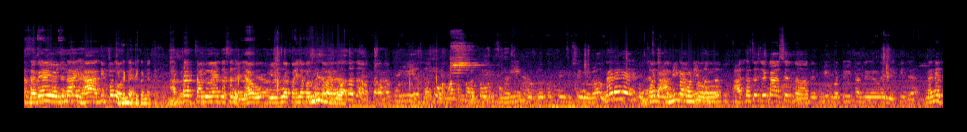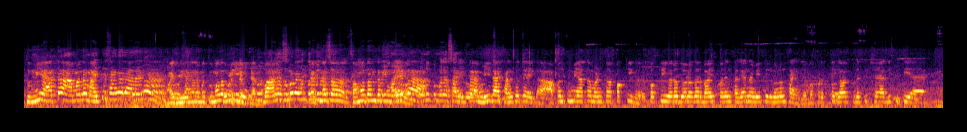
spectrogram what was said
सगळ्या योजना ह्या आधी पण होत्या. आताच चालू आहे तसं नाही. ह्या योजना पहिल्यापासून पण आम्ही काय म्हणतो? आताचं जे काय असेल ना ते तुम्ही लेखी द्या. नाही नाही तुम्ही आता आम्हाला माहिती सांगायला आलाय ना. माहिती सांगायला मग तुम्हाला आम्ही तुम्हाला समाधान तुम्हाला सांगतो. ऐका मी काय सांगतो ते ऐका. आपण तुम्ही आता म्हणता पक्की घरं. पक्की घरं दोन हजार बावीस पर्यंत सगळ्यांना मिळतील म्हणून सांगितले. मग प्रत्येक गावात प्रतीक्षा यादी किती आहे?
